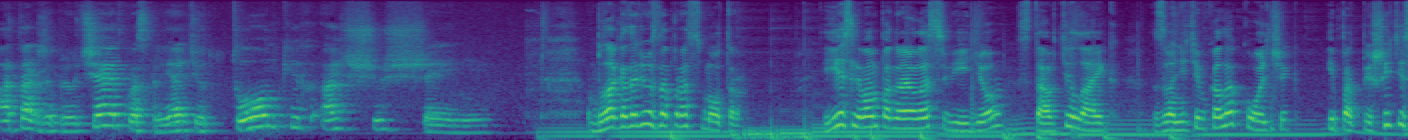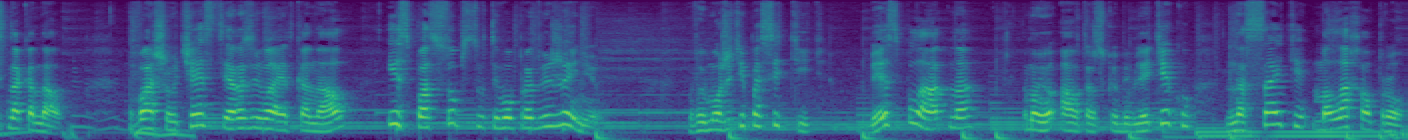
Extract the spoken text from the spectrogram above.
а также приучает к восприятию тонких ощущений. Благодарю за просмотр. Если вам понравилось видео, ставьте лайк, звоните в колокольчик и подпишитесь на канал. Ваше участие развивает канал и способствует его продвижению. Вы можете посетить бесплатно мою авторскую библиотеку на сайте Малахов Про.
